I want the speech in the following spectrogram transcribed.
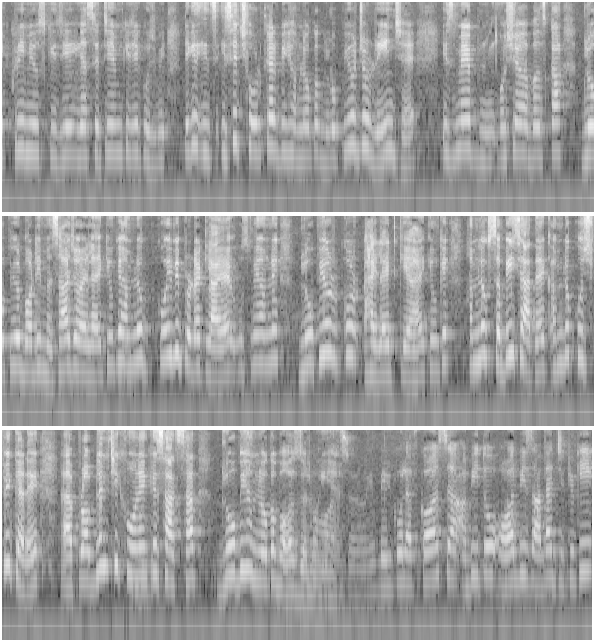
एक क्रीम यूज़ कीजिए या सिटीएम कीजिए कुछ भी। लेकिन इस, इसे छोड़कर भी हम लोग का ग्लोप्योर जो रेंज है इसमें ओशा हर्बल्स का ग्लोप्योर बॉडी मसाज ऑयल है। क्योंकि हम लोग कोई भी प्रोडक्ट लाया है उसमें हमने ग्लोप्योर को हाईलाइट किया है। क्योंकि हम लोग सभी चाहते हैं हम लोग कुछ भी करें प्रॉब्लम ठीक होने के साथ साथ ग्लो भी हम लोगों को बहुत ज़रूरी है। ज़रूरी बिल्कुल ऑफ़ कोर्स अभी तो और भी ज़्यादा क्योंकि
